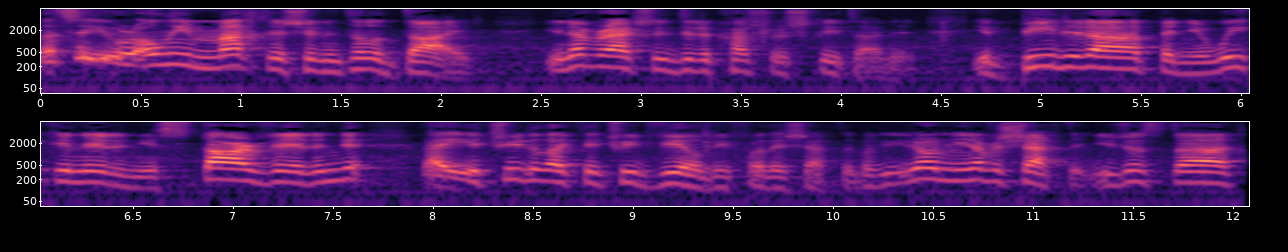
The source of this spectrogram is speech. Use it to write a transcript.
Let's say you were only Machish until it died you never actually did a kosher shchita on it. You beat it up and you weaken it and you starve it and you, right, you treat it like they treat veal before they shecht it. But you don't, you never shecht it. You just, uh,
